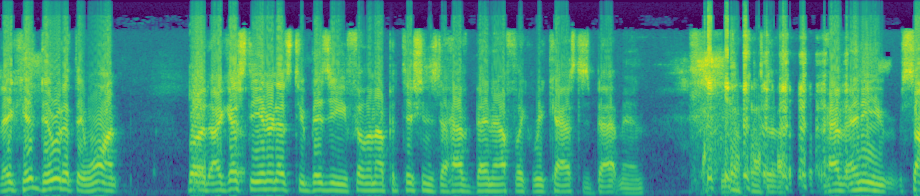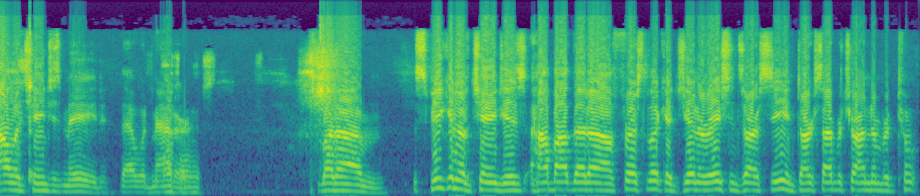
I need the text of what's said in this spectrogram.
they can do it if they want. But I guess the internet's too busy filling out petitions to have Ben Affleck recast as Batman. You know, to have any solid changes made that would matter. But um, speaking of changes, how about that uh, first look at Generations Arcee and Dark Cybertron number two,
